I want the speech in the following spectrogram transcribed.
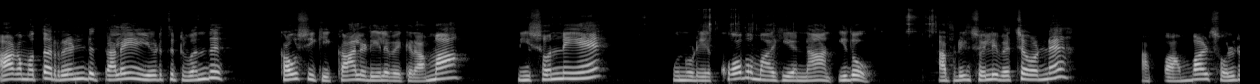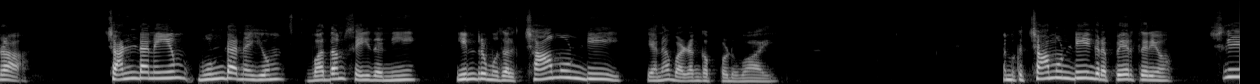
ஆக மொத்தம் ரெண்டு தலையும் எடுத்துட்டு வந்து கௌஷிக்கு காலடியில் வைக்கிற அம்மா நீ சொன்னையே உன்னுடைய கோபமாகிய நான் இதோ அப்படின்னு சொல்லி வச்ச உடனே அப்பா அம்பாள் சொல்கிறா சண்டனையும் முண்டனையும் வதம் செய்த நீ இன்று முதல் சாமுண்டி என வழங்கப்படுவாய். நமக்கு சாமுண்டிங்கிற பேர் தெரியும். ஸ்ரீ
